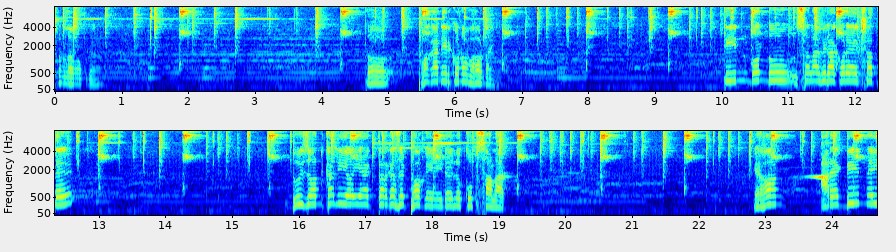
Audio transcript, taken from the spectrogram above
শুনলাম আমরা। তো ঠকানির কোনো ভাব নাই। তিন বন্ধু চলাফেরা করে একসাথে। দুইজন খালি ওই একটার কাছে ঠকে এটা হইল খুব চালাক। এখন আরেকদিন এই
